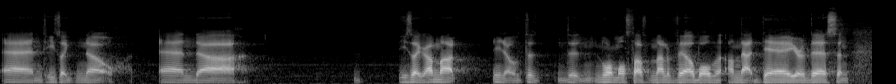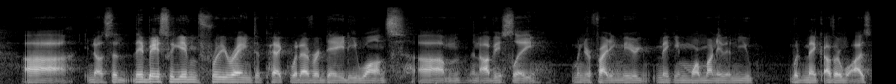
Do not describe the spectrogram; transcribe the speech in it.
And he's like, no. And uh, he's like, I'm not, you know, the, the normal stuff. I'm not available on that day or this. And, uh, you know, so they basically gave him free reign to pick whatever date he wants. Um, and obviously, when you're fighting me, you're making more money than you would make otherwise.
